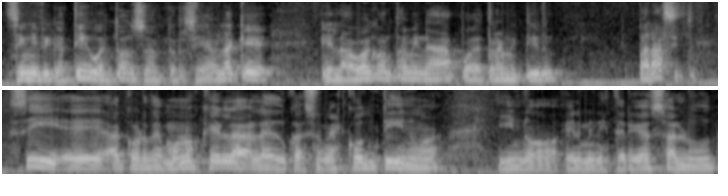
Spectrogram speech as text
significativo. Entonces, doctor, se habla que el agua contaminada puede transmitir parásitos. Sí, eh, acordémonos que la, la educación es continua y no, el Ministerio de Salud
